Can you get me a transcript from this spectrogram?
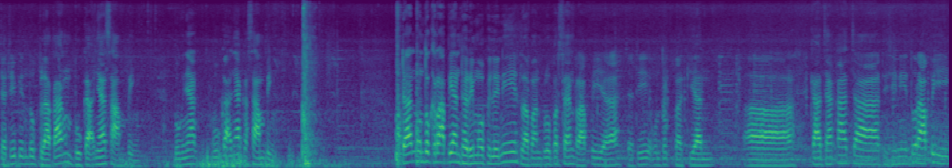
Jadi pintu belakang bukanya samping. Bukanya bukanya ke samping. Dan untuk kerapian dari mobil ini 80% rapi ya. Jadi untuk bagian eh, kaca-kaca uh, di sini itu rapi.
